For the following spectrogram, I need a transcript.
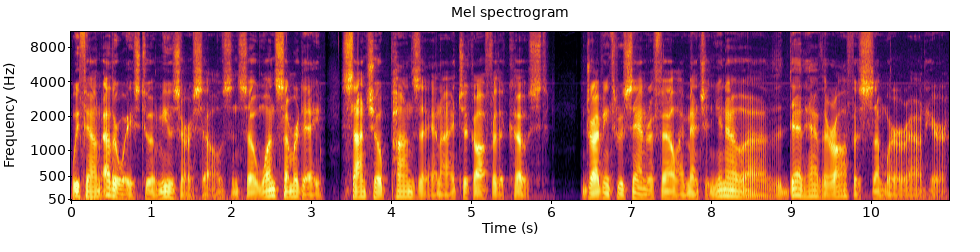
we found other ways to amuse ourselves, and so one summer day, Sancho Panza and I took off for the coast. Driving through San Rafael, I mentioned, you know, uh, the dead have their office somewhere around here.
